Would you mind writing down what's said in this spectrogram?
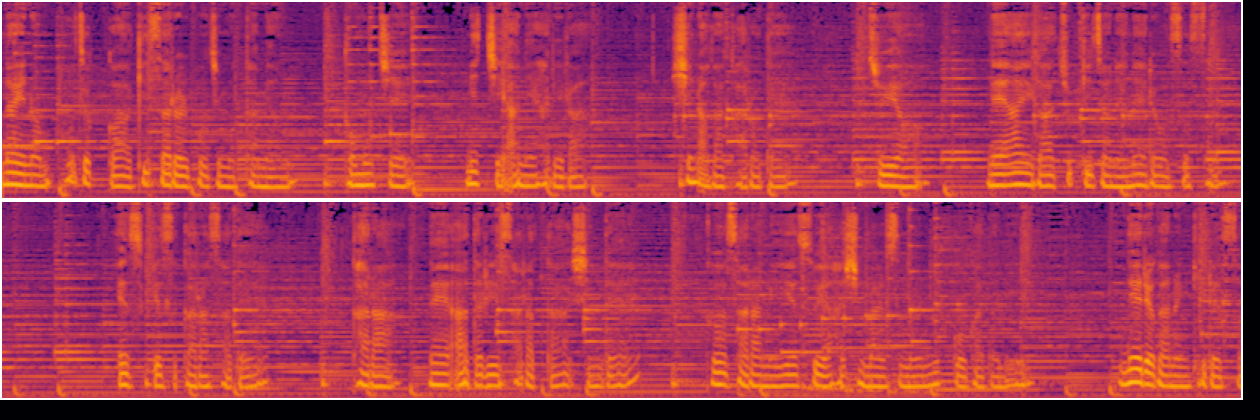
너희는 표적과 기사를 보지 못하면 도무지 믿지 아니하리라. 신하가 가로되 주여 내 아이가 죽기 전에 내려오소서. 예수께서 가라사대 가라 내 아들이 살았다 하신데 그 사람이 예수의 하신 말씀을 믿고 가더니 내려가는 길에서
